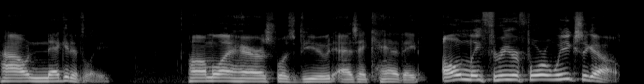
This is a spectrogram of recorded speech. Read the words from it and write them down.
how negatively Kamala Harris was viewed as a candidate only three or four weeks ago.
